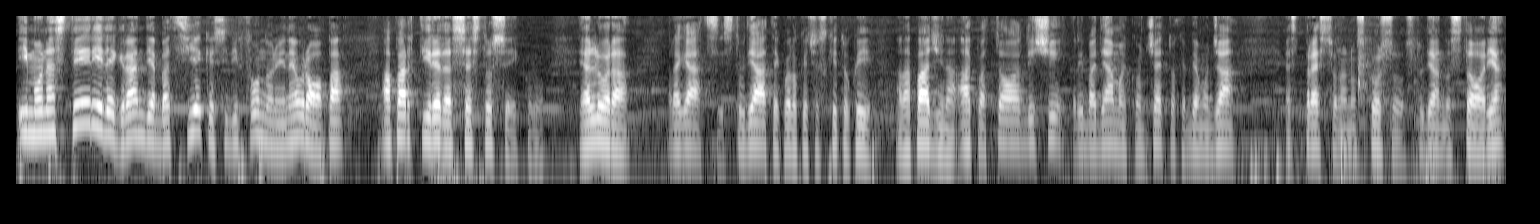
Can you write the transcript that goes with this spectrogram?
i monasteri e le grandi abbazie che si diffondono in Europa a partire dal VI secolo. E allora, ragazzi, studiate quello che c'è scritto qui alla pagina A14, ribadiamo il concetto che abbiamo già espresso l'anno scorso studiando storia,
